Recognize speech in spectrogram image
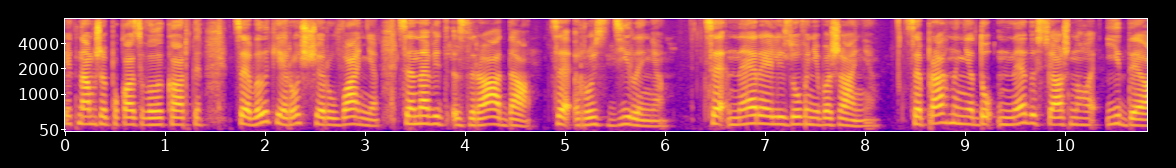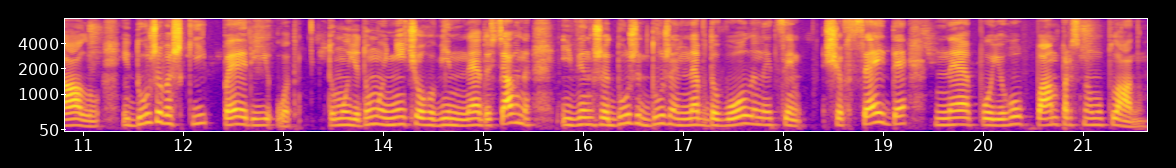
як нам вже показували карти, це велике розчарування, це навіть зрада, це розділення, це нереалізовані бажання. Це прагнення до недосяжного ідеалу і дуже важкий період. Тому я думаю, нічого він не досягне, і він вже дуже дуже невдоволений цим, що все йде не по його памперсному плану.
